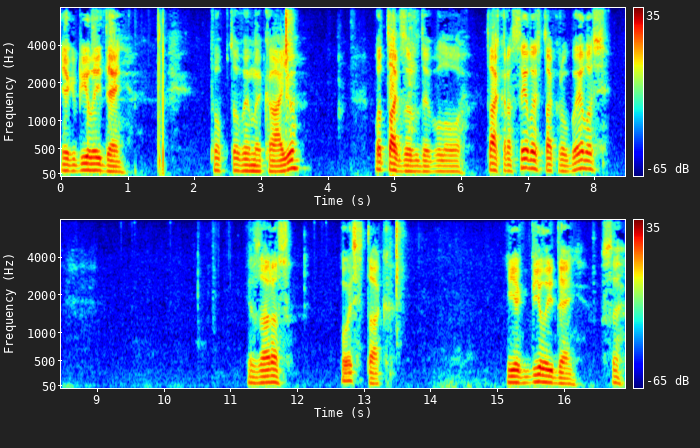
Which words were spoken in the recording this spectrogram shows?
як білий день. Тобто вимикаю. Отак завжди було. Так красилось, так робилось. І зараз ось так. І як білий день. Все.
